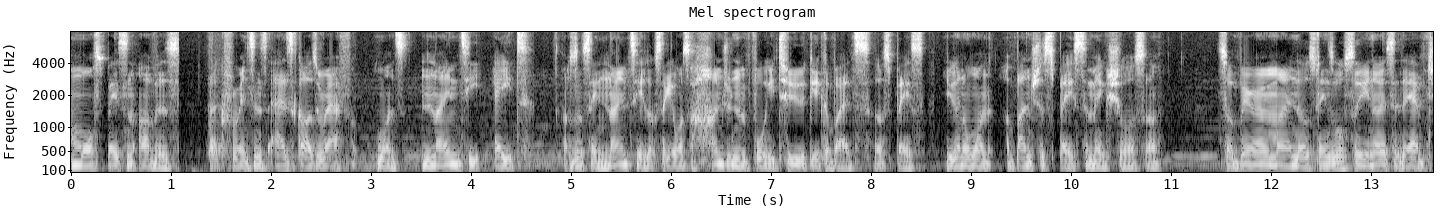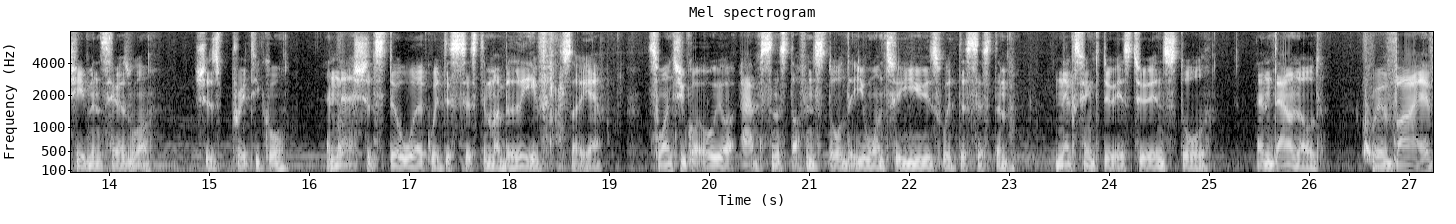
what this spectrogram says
more space than others. Like for instance, Asgard's Wrath wants 98 I was gonna say 90, it looks like it wants 142 gigabytes of space. You're gonna want a bunch of space to make sure so. So bear in mind those things. Also, you notice that they have achievements here as well, which is pretty cool. And that should still work with this system, I believe. So yeah. So once you've got all your apps and stuff installed that you want to use with the system, next thing to do is to install and download Revive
